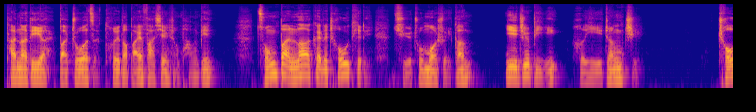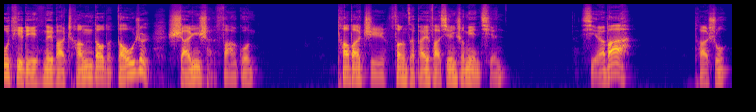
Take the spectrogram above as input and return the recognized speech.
他纳迪尔把桌子推到白发先生旁边。从半拉开的抽屉里取出墨水缸、一支笔和一张纸，抽屉里那把长刀的刀刃闪闪发光。他把纸放在白发先生面前，写吧，他说。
